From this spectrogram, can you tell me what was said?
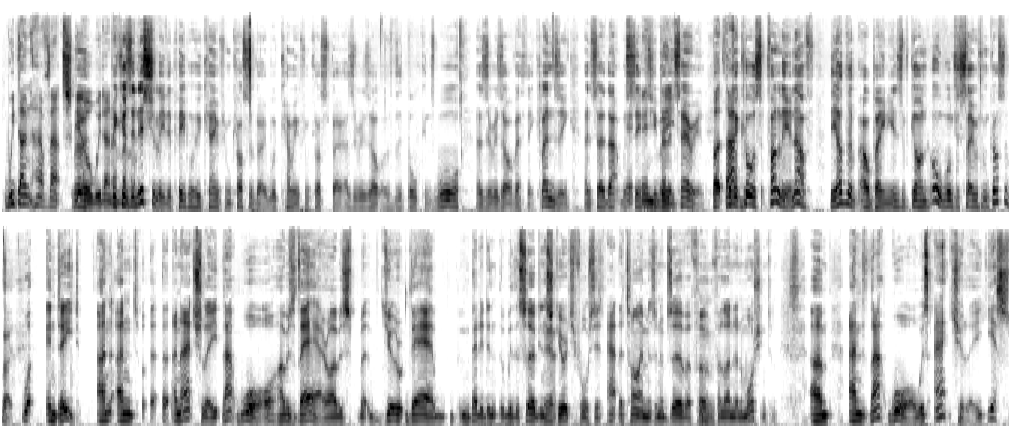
We don't have that skill. Right. We don't because initially the people who came from Kosovo were coming from Kosovo as a result of the Balkans War, as a result of ethnic cleansing, and so that was I- seen as indeed. humanitarian. But that- of course, funnily enough, the other Albanians have gone, "Oh, we'll just say we're from Kosovo." Well, indeed. And and and actually, that war, I was there. I was uh, there, embedded in, with the Serbian Yeah. security forces at the time as an observer for, Mm. for London and Washington. Um, and that war was actually, yes,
